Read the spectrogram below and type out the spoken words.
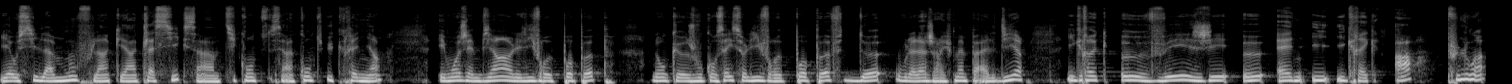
Il y a aussi La Moufle, hein, qui est un classique. C'est un petit conte, c'est un conte ukrainien. Et moi, j'aime bien les livres pop-up donc, euh, je vous conseille ce livre Pop-Up de, oulala, j'arrive même pas à le dire, Y-E-V-G-E-N-I-Y-A, plus loin,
